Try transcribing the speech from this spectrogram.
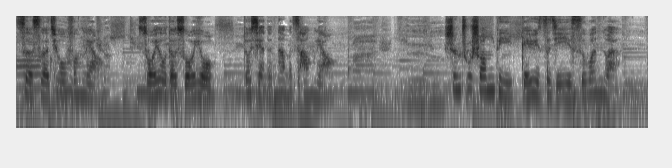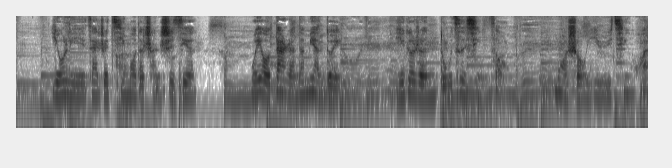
瑟瑟秋风凉，所有的所有，都显得那么苍凉。伸出双臂，给予自己一丝温暖。游离在这寂寞的城市间，唯有淡然的面对，一个人独自行走，莫守一隅清欢。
